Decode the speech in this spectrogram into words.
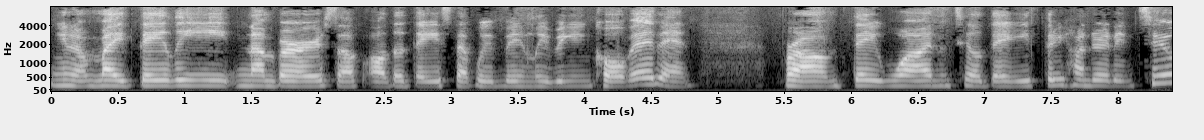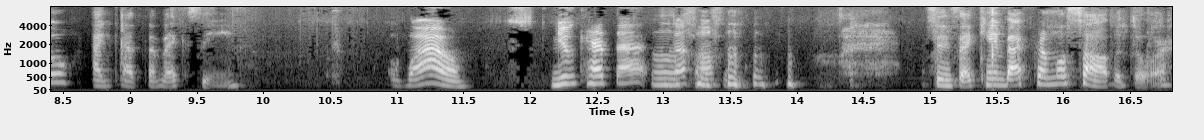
you know my daily numbers of all the days that we've been living in COVID and from day one until day 302 I got the vaccine. Wow. You kept that? That's awesome. Since I came back from El Salvador.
